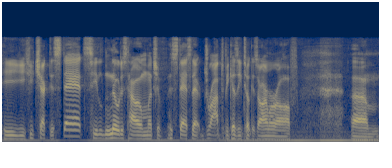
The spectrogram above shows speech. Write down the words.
He he checked his stats. He noticed how much of his stats that dropped because he took his armor off. Um.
